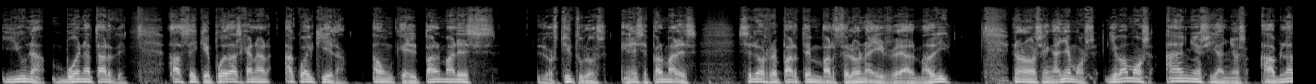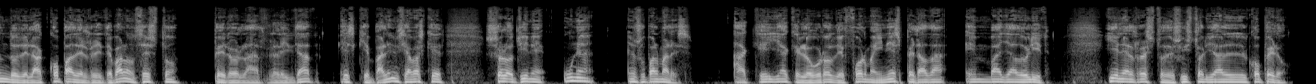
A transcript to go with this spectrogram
y una buena tarde hace que puedas ganar a cualquiera, aunque el palmarés, los títulos en ese palmarés se los reparten Barcelona y Real Madrid. No nos engañemos, llevamos años y años hablando de la Copa del Rey de baloncesto, pero la realidad es que Valencia Basket solo tiene una en su palmarés, aquella que logró de forma inesperada en Valladolid, y en el resto de su historial copero,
